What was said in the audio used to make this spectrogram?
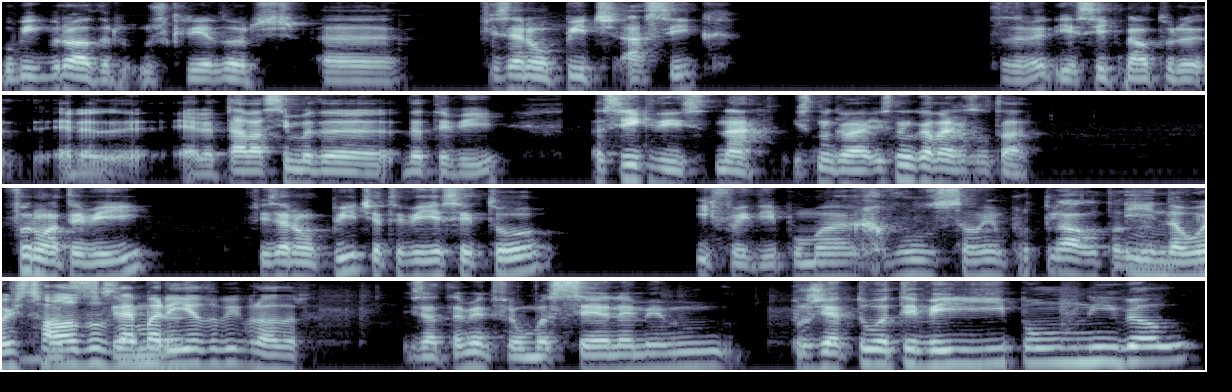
o Big Brother, os criadores, ah, fizeram o pitch à SIC. Estás a ver? E a SIC na altura era, era, estava acima da, da TVI. A SIC disse: Nah, isso nunca, vai, isso nunca vai resultar. Foram à TVI, fizeram o pitch, a TVI aceitou e foi tipo uma revolução em Portugal. E ainda hoje se fala do Zé Maria do Big Brother. Exatamente, foi uma cena mesmo. Projetou a TVI para um nível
